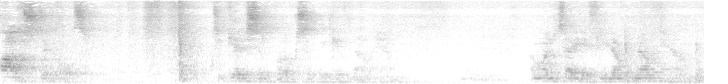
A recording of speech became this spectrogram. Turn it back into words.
obstacles to get us a book so we could know him. I'm going to tell you, if you don't know him,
